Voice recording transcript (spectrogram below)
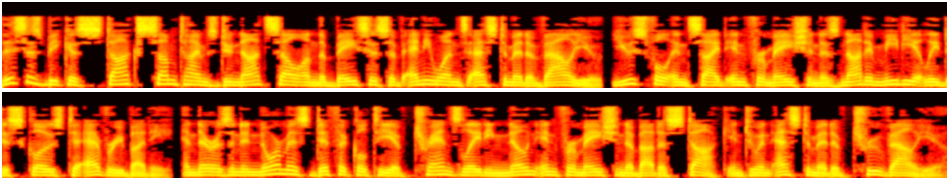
This is because stocks sometimes do not sell on the basis of anyone's estimate of value, useful inside information is not immediately disclosed to everybody, and there is an enormous difficulty of translating known information about a stock into an estimate of true value.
